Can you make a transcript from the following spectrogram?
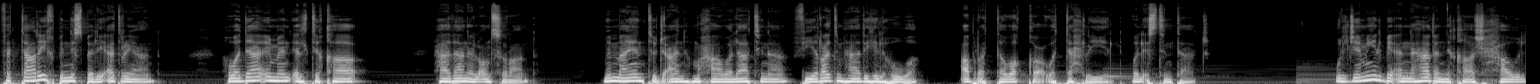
فالتاريخ بالنسبة لأدريان هو دائما التقاء هذان العنصران مما ينتج عنه محاولاتنا في ردم هذه الهوة. عبر التوقع والتحليل والاستنتاج. والجميل بأن هذا النقاش حول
